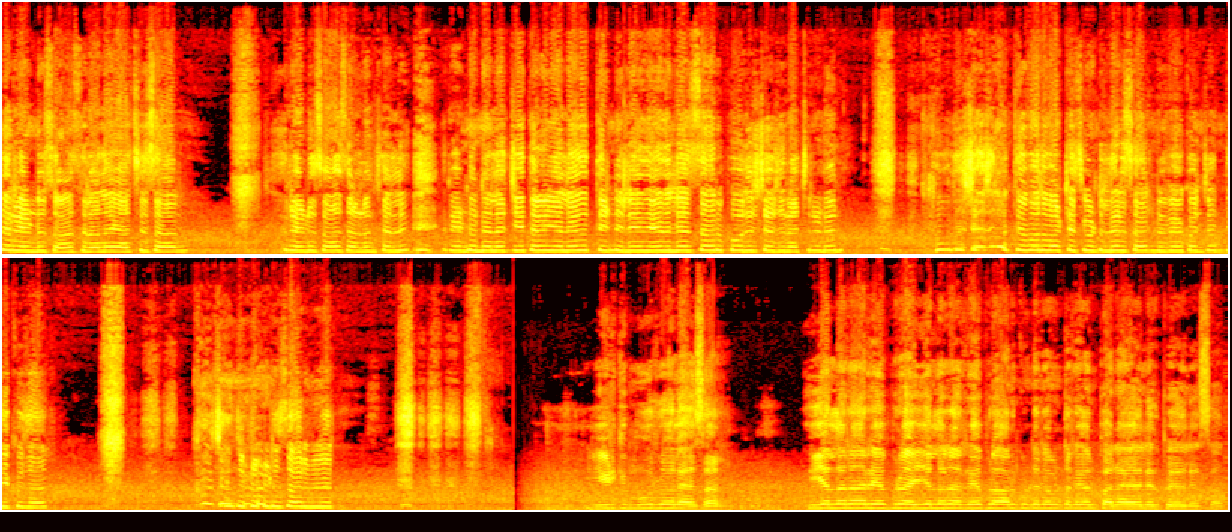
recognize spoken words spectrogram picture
నేను రెండు సంవత్సరాలు వచ్చి సార్. రెండు సంవత్సరాల నుంచి వెళ్ళి రెండు నెలల జీతం ఇవ్వలేదు తిండి లేదు ఏది లేదు సార్. పోలీస్ స్టేషన్ వచ్చిన నేను. పోలీస్ స్టేషన్ వస్తే వాళ్ళు పట్టించుకుంటలేరు సార్. నువ్వే కొంచెం దిక్కు సార్. కొంచెం చూడండి సార్ మీరు. వీడికి మూడు రోజులే సార్. ఇయ్యల్లరా రేపురా ఇయ్యల్లరా రేపురా అనుకుంటూనే ఉంటాను కానీ పని అయ్యేది లేదు పోయేది లేదు సార్.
